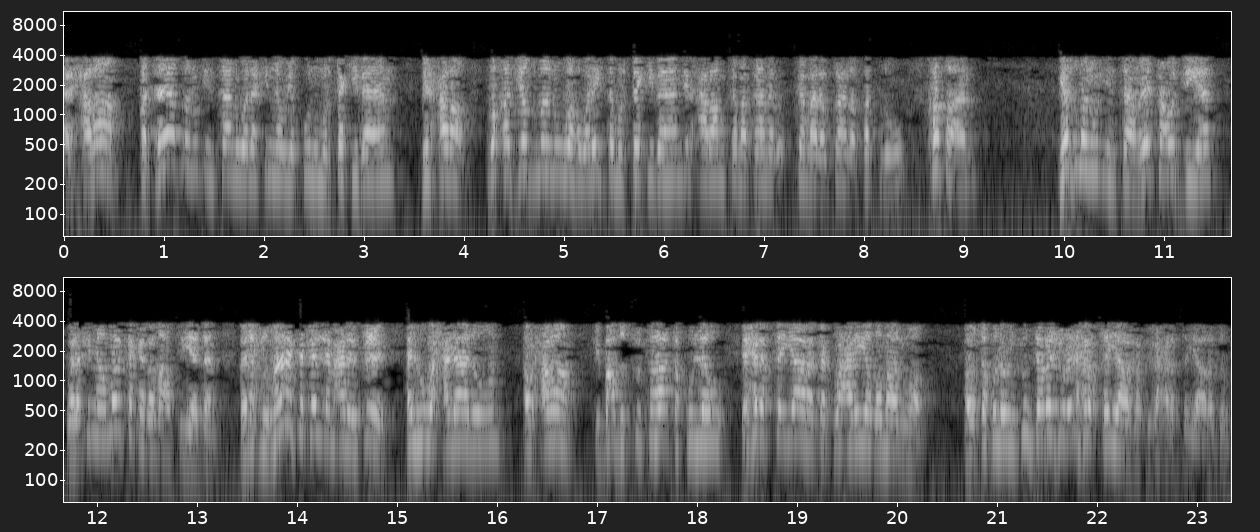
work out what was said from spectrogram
الحرام. قد لا يضمن الإنسان ولكنه يكون مرتكبا للحرام وقد يضمن وهو ليس مرتكبا للحرام كما, كان كما لو كان القتل خطأ يضمن الإنسان ويدفع الدية ولكنه ما ارتكب معصية. فنحن ما نتكلم على الفعل. هل هو حلال أو حرام؟ في بعض السفهاء تقول له احرق سيارتك وعلي ضمانها. أو تقول له إن كنت رجلا احرق سيارتك. احرق سيارته.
